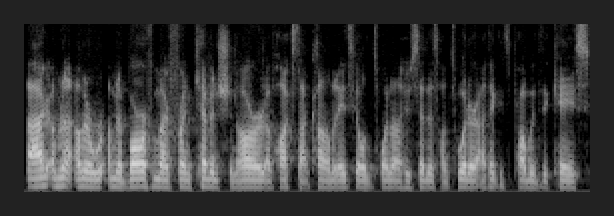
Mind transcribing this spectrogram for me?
I, am going to I'm to borrow from my friend Kevin Chouinard of Hawks.com and ATL29, who said this on Twitter. I think it's probably the case.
